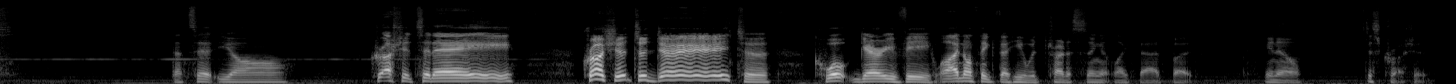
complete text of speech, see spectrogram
that's it, y'all. Crush it today. Crush it today. To quote Gary Vee. Well, I don't think that he would try to sing it like that, but, you know, just crush it.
